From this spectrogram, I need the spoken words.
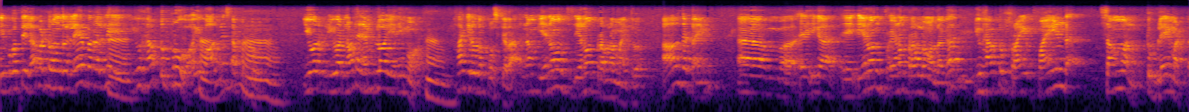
ಗೀಪ್ ಗೊತ್ತಿಲ್ಲ ಬಟ್ ಒಂದು ಲೇಬರ್ ಅಲ್ಲಿ you have to prove you. Always have to. Prove you are you are not an employee anymore. ಹಾಗಿರೋದಕ್ಕೋಸ್ಕರ ನಮ್ಗೆ ಏನೋ ಏನೋ ಪ್ರಾಬ್ಲಮ್ ಆಯ್ತು. ಆಲ್ ದ ಟೈಮ್ ಈಗ ಏ- ಏನೋ ಒಂದು ಏನೋ ಒಂದು ಪ್ರಾಬ್ಲಮ್ ಆದಾಗ you have to fry find someone to blame at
